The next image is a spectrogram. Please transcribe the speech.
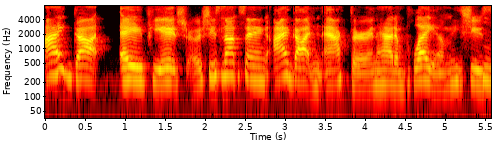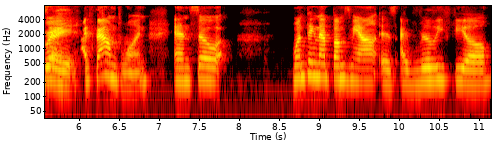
i got a pietro she's not saying i got an actor and had him play him she's saying Right. i found one and so one thing that bums me out is i really feel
